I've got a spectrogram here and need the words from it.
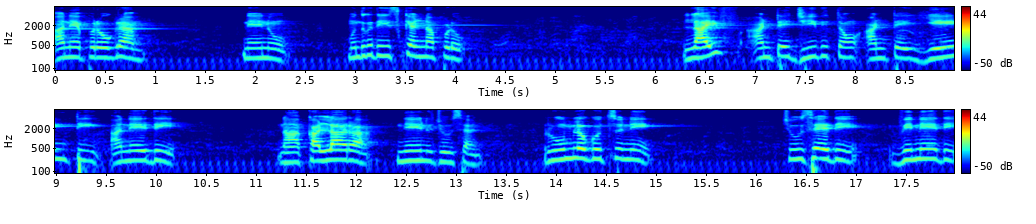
అనే ప్రోగ్రాం నేను ముందుకు తీసుకెళ్ళినప్పుడు లైఫ్ అంటే జీవితం అంటే ఏంటి అనేది నా కళ్ళారా నేను చూశాను. రూమ్లో కూర్చుని చూసేది వినేది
